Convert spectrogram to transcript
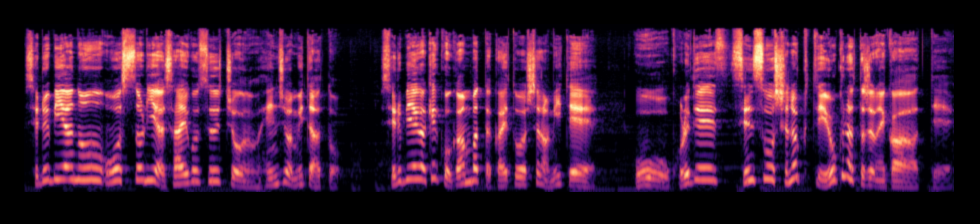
セルビアのオーストリア最後通帳の返事を見た後セルビアが結構頑張った回答をしたのを見ておおこれで戦争しなくてよくなったじゃないかって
